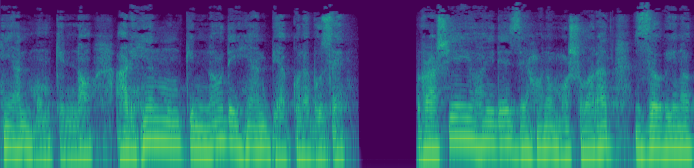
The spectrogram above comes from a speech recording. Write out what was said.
হিয়ান মুমকিন ন আর হিয়ান মুমকিন ন দে হিয়ান ব্যাগুনে বুঝে। রাশিয়াই হইদে যে হন মশওয়ারাত জবিনত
